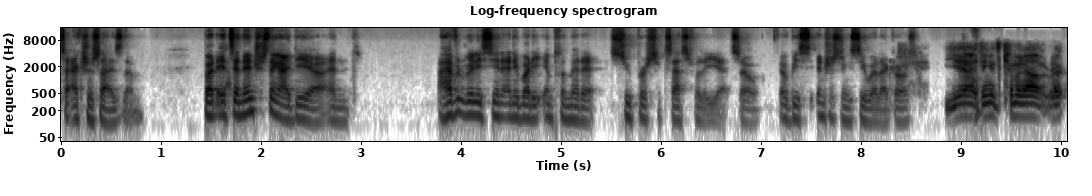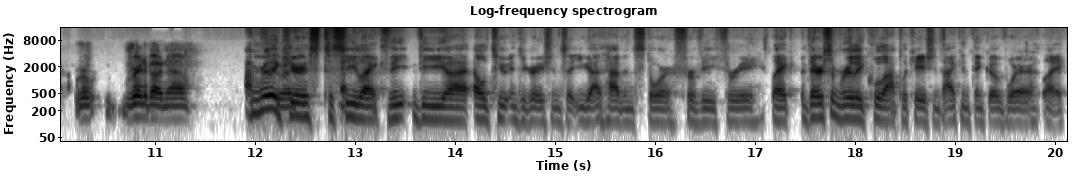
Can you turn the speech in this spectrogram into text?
to exercise them but yeah. it's an interesting idea and I haven't really seen anybody implement it super successfully yet. So it'll be interesting to see where that goes. Yeah, I think it's coming out right, right about now. I'm really curious to see like the the uh, L2 integrations that you guys have in store for V3. Like there's some really cool applications I can think of where like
